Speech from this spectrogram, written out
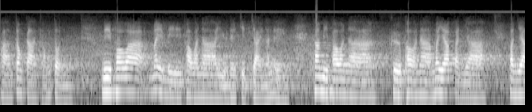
ความต้องการของตน นี่เพราะว่าไม่มีภาวนาอยู่ในจิตใจนั่นเอง ถ้ามีภาวนาคือภาวนามยปัญญา ปัญญา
